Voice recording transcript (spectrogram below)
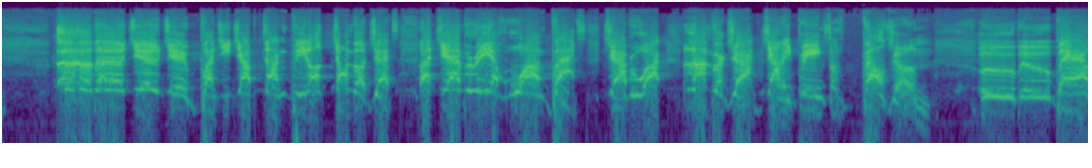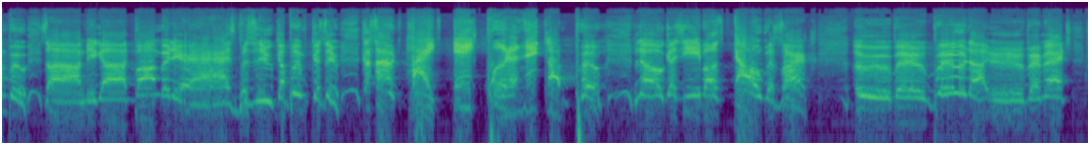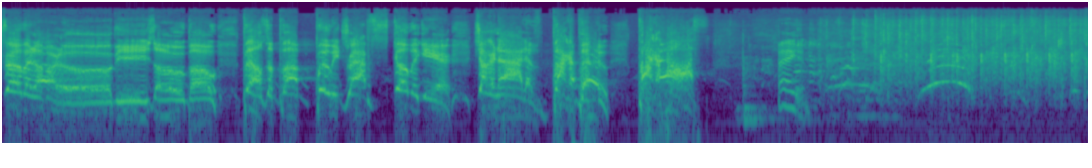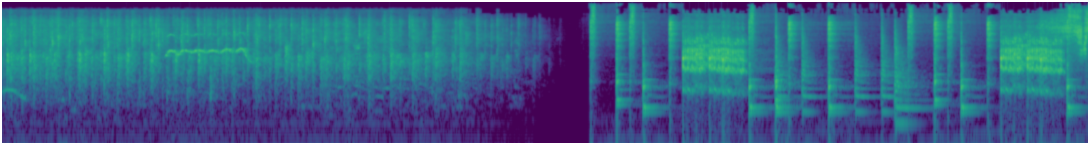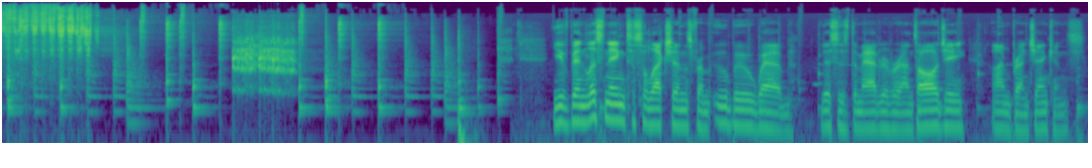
Choo-choo, bungee jump, dung beetle, jumbo jets, a jamboree of wombats, jabberwock, lumberjack, jelly beans of Belgium. Ubu bamboo, zombie god bombardiers, bazooka boom kazoo, kazoot, hate, eat, put a nick poop, no gazebos, go berserk. Ubu Buddha, Ubermensch, Troubadour, Ubies, Oboe, Beelzebub, Booby Trap, Scuba Gear, Juggernaut of Bugaboo, Bugger off! Thank you. You've been listening to selections from Ubu Web. This is the Mad River Anthology. I'm Brent Jenkins.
